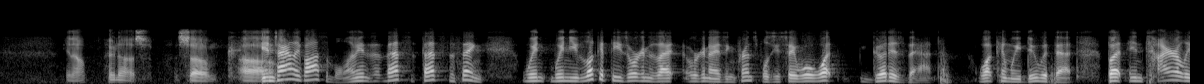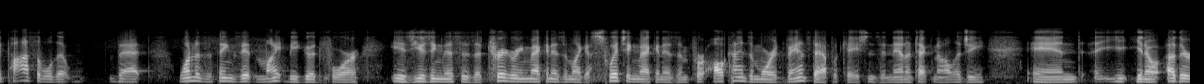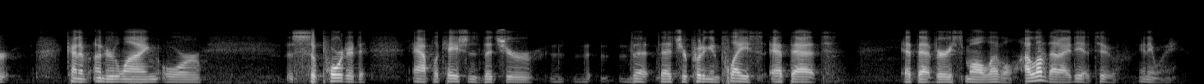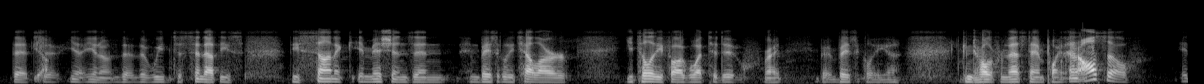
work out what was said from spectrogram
You know, who knows? So uh, entirely possible. I mean, that's that's the thing. When when you look at these organizi- organizing principles, you say, well, what good is that? What can we do with that? But entirely possible that that one of the things it might be good for is using this as a triggering mechanism, like a switching mechanism for all kinds of more advanced applications in nanotechnology and you know other kind of underlying or supported applications that you're that that you're putting in place at that at that very small level. I love that idea too. Anyway, that yeah. uh, you know, that, that we just send out these these sonic emissions and and basically tell our utility fog what to do, right? Basically, uh, control it from that standpoint. And also,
